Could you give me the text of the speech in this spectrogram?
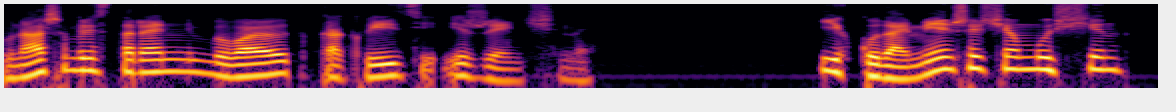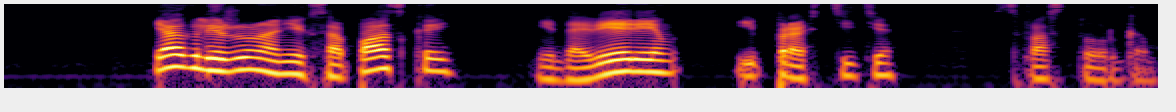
В нашем ресторане бывают, как видите, и женщины. Их куда меньше, чем мужчин. Я гляжу на них с опаской, недоверием и, простите, с восторгом.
